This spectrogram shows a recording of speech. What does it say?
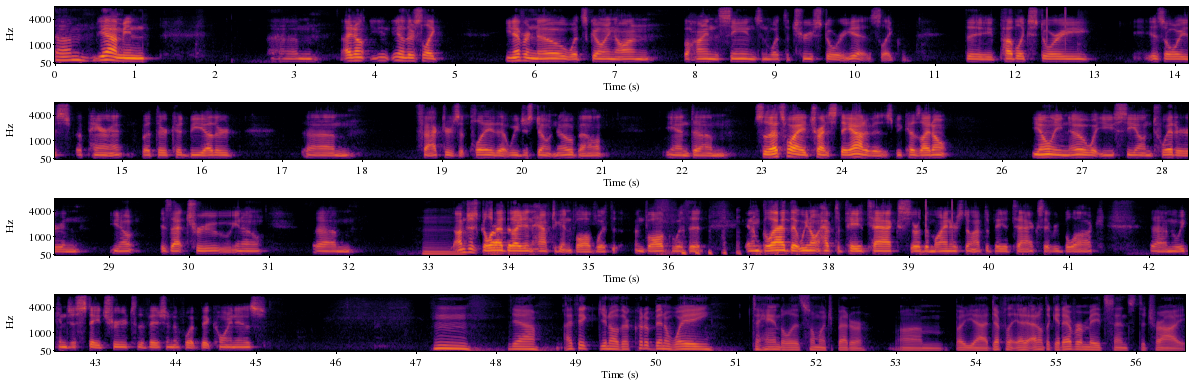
Um, yeah, I mean, um, I don't, you, you know, there's like, you never know what's going on behind the scenes and what the true story is. Like the public story is always apparent, but there could be other um, factors at play that we just don't know about. And um, so that's why I try to stay out of it, is because I don't, you only know what you see on Twitter, and you know, is that true? You know, um, Hmm. I'm just glad that I didn't have to get involved with involved with it, and I'm glad that we don't have to pay a tax, or the miners don't have to pay a tax every block. Um, we can just stay true to the vision of what Bitcoin is. Hmm. Yeah, I think you know there could have been a way to handle it so much better. Um, but yeah, definitely, I, I don't think it ever made sense to try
